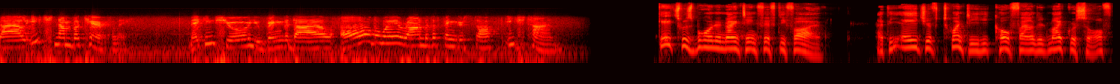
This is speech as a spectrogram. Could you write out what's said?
Dial each number carefully, making sure you bring the dial all the way around to the finger stop each time. Gates was born in 1955. At the age of 20, he co founded Microsoft,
